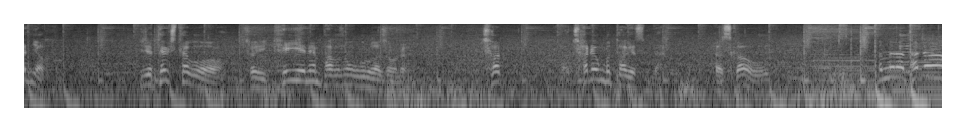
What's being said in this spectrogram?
부산역. 이제 택시 타고 저희 KNN 방송국으로 가서 오늘 첫 어, 촬영부터 하겠습니다. Let's go. 타자.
